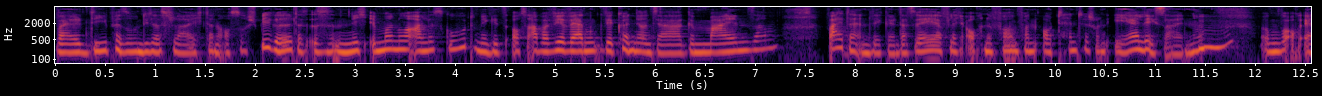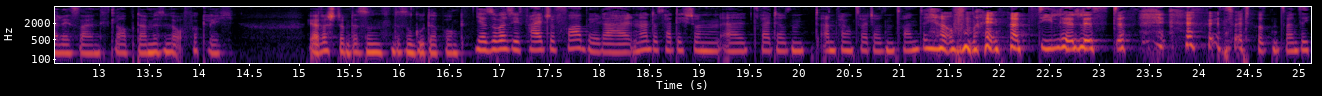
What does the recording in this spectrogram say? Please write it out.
weil die Person, die das vielleicht dann auch so spiegelt, das ist nicht immer nur alles gut, mir geht es auch so, aber wir werden, wir können ja uns ja gemeinsam weiterentwickeln. Das wäre ja vielleicht auch eine Form von authentisch und ehrlich sein, ne? Mhm. Irgendwo auch ehrlich sein. Ich glaube, da müssen wir auch wirklich ja, das stimmt, das ist, ein, das ist ein guter Punkt. Ja, sowas wie falsche Vorbilder halt, ne? Das hatte ich schon äh, 2000, Anfang 2020 auf meiner Zieleliste für 2020.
